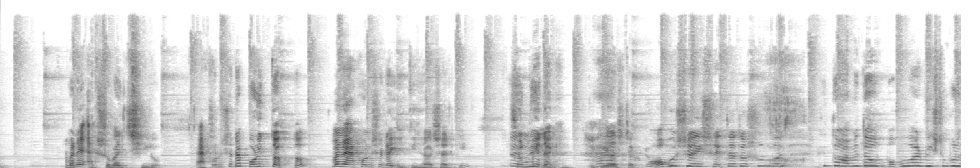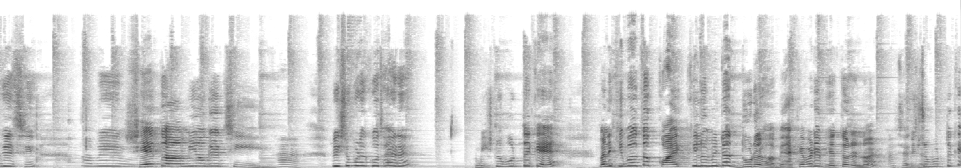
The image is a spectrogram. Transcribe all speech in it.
মানে একসময় ছিল। এখন সেটা পরিত্যক্ত। মানে এখন সেটা ইতিহাস আর কি। শুনবি নাকি ইতিহাসটা একটু? অবশ্যই সেটা তো শুনব। কিন্তু আমি তো বহুবার বিষ্ণুপুর গেছি। আমি সে তো আমিও গেছি। হ্যাঁ বিষ্ণুপুরে কোথায় রে? বিষ্ণুপুর থেকে মানে কি বলতো কয়েক কিলোমিটার দূরে হবে একেবারে ভেতরে নয়। আচ্ছা বিষ্ণুপুর থেকে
